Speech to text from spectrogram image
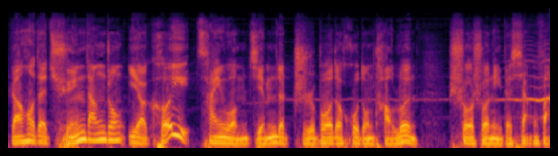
然后在群当中也可以参与我们节目的直播的互动讨论，说说你的想法。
